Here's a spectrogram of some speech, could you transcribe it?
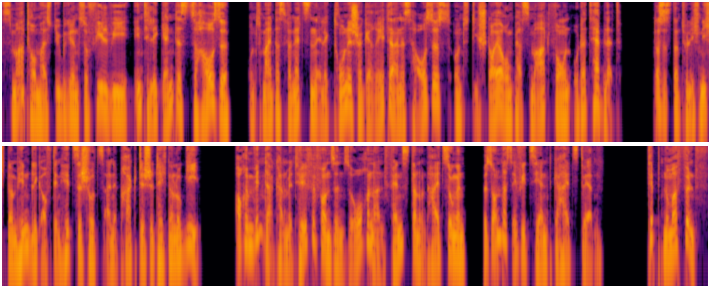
Smart Home heißt übrigens so viel wie intelligentes Zuhause und meint das Vernetzen elektronischer Geräte eines Hauses und die Steuerung per Smartphone oder Tablet. Das ist natürlich nicht nur im Hinblick auf den Hitzeschutz eine praktische Technologie. Auch im Winter kann mit Hilfe von Sensoren an Fenstern und Heizungen besonders effizient geheizt werden. Tipp Nummer 5.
